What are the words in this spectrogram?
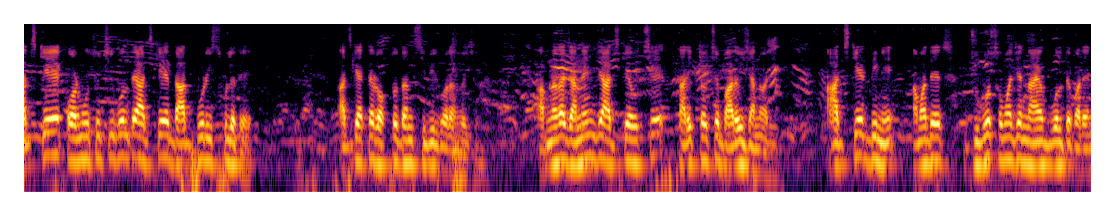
আজকে কর্মসূচি বলতে আজকে দাঁতপুর স্কুলেতে আজকে একটা রক্তদান শিবির করা হয়েছে। আপনারা জানেন যে আজকে হচ্ছে তারিখটা হচ্ছে বারোই জানুয়ারি। আজকের দিনে আমাদের যুব সমাজের নায়ক বলতে পারেন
